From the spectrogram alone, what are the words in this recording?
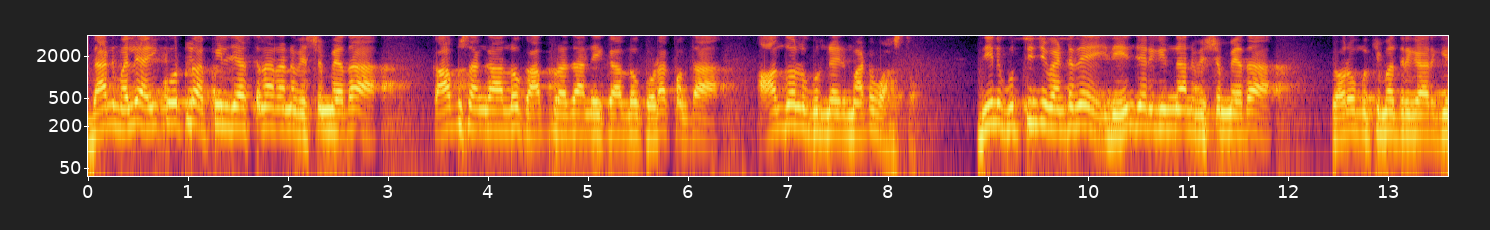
దాన్ని మళ్ళీ హైకోర్టులో అప్పీల్ చేస్తున్నారన్న విషయం మీద కాపు సంఘాల్లో కాపు ప్రజానీకాల్లో కూడా కొంత ఆందోళన గురైన మాట వాస్తవం. దీన్ని గుర్తించి వెంటనే ఇది ఏం జరిగింది అన్న విషయం మీద గౌరవ ముఖ్యమంత్రి గారికి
